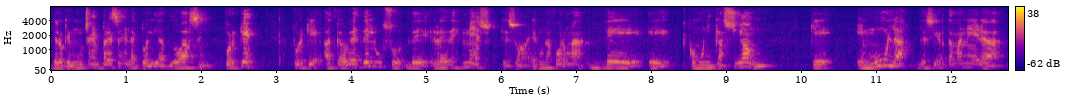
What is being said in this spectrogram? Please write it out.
de lo que muchas empresas en la actualidad lo hacen. ¿Por qué? porque a través del uso de redes mesh, que son, es una forma de eh, comunicación que emula de cierta manera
